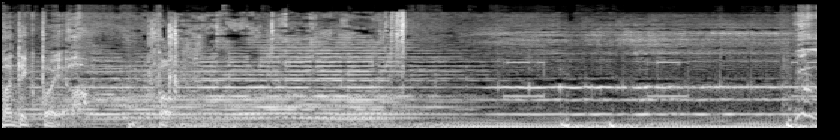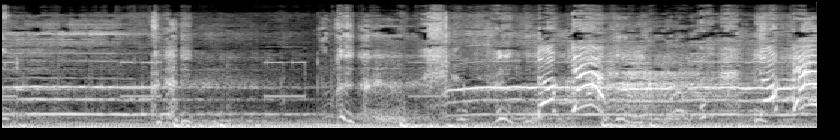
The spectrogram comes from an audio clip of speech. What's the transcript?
బతికిపోయా. పో. डॉक्टर डॉक्टर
